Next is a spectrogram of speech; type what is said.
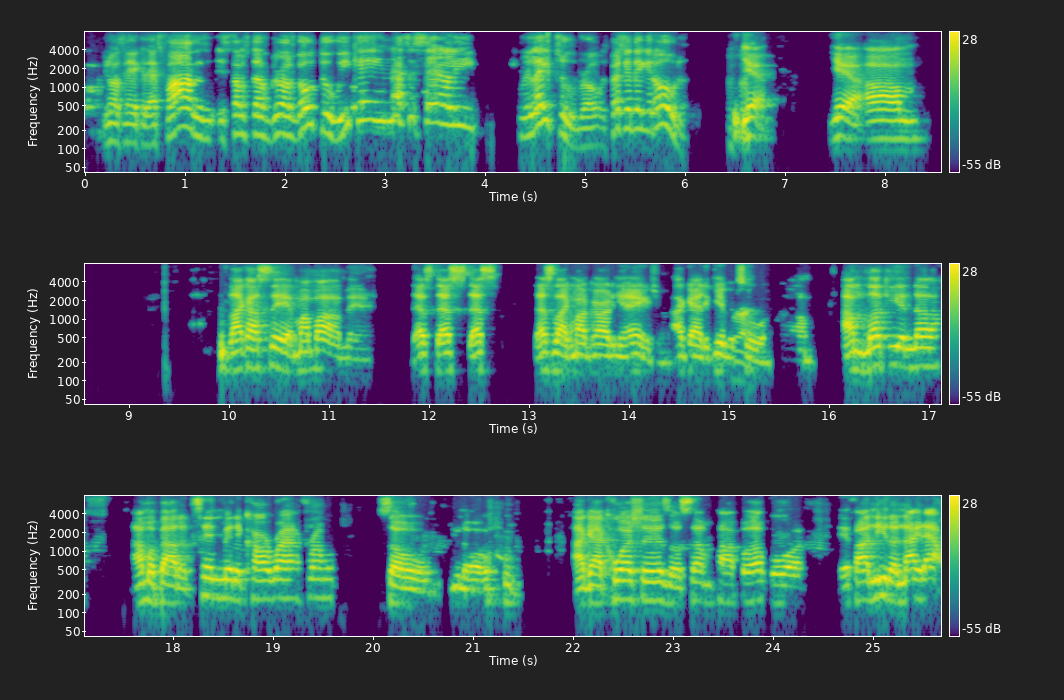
You know what I'm saying? Because as fathers, it's some stuff girls go through we can't necessarily relate to, bro. Especially if they get older. yeah, yeah. Um, like I said, my mom, man, that's that's that's that's like my guardian angel. I got to give it right. to her. Um, I'm lucky enough. I'm about a 10 minute car ride from her. So, you know, I got questions or something pop up, or if I need a night out,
